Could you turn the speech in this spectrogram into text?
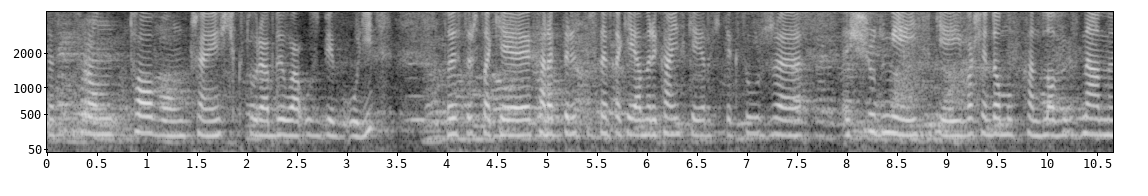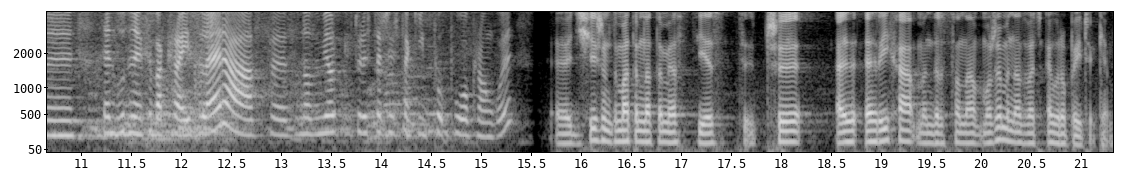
tę frontową część, która była u zbiegu ulic. To jest też takie charakterystyczne w takiej amerykańskiej architekturze śródmiejskiej, właśnie domów handlowych. Znamy ten budynek chyba Chryslera w, w Nowym Jorku, który też jest taki pół, półokrągły. E, Dzisiejszym tematem natomiast jest, czy E- Ericha Mendelssohna możemy nazwać Europejczykiem?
